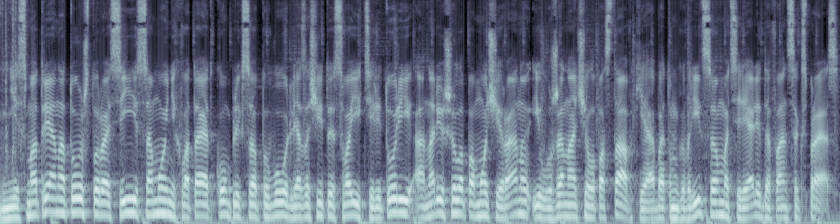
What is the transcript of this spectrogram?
Несмотря на то, что России самой не хватает комплекса ПВО для защиты своих территорий, она решила помочь Ирану и уже начала поставки. Об этом говорится в материале Defense Express.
